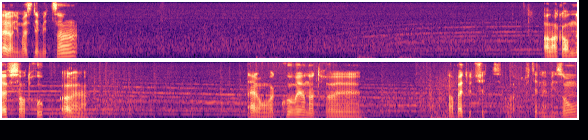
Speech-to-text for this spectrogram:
Alors, il me reste les médecins. On a encore 900 troupes. Oh là là. Alors, on va couvrir notre... euh, Non, pas tout de suite. On va profiter de la maison.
